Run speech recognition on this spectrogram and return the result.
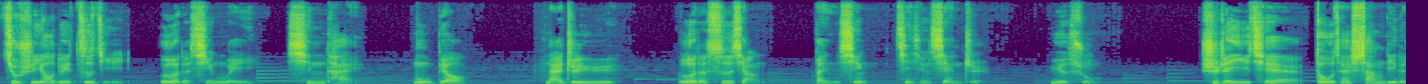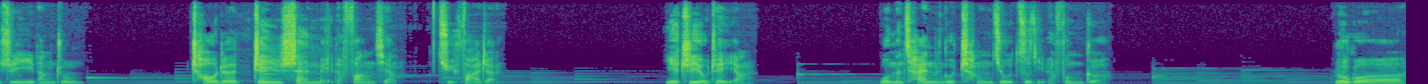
就是要对自己恶的行为、心态、目标，乃至于恶的思想、本性进行限制、约束，使这一切都在上帝的旨意当中，朝着真善美的方向去发展。也只有这样，我们才能够成就自己的风格。如果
